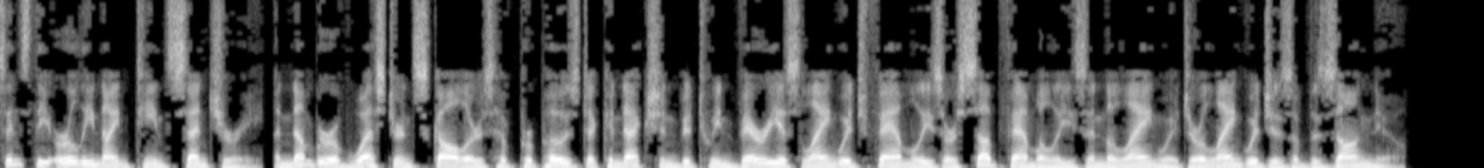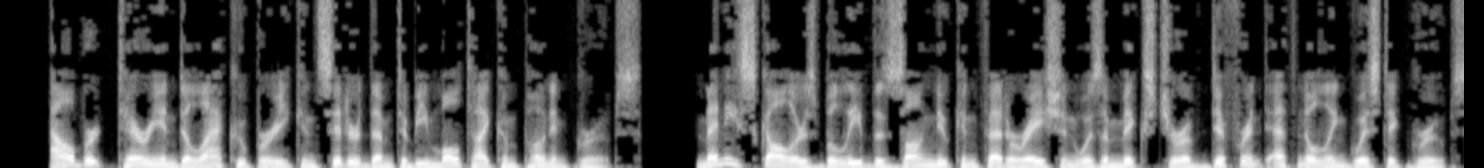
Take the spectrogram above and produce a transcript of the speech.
Since the early 19th century, a number of Western scholars have proposed a connection between various language families or subfamilies and the language or languages of the Xiongnu. Albert Terrien de Lacouperie considered them to be multi-component groups. Many scholars believe the Xiongnu Confederation was a mixture of different ethno-linguistic groups,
